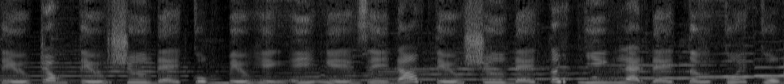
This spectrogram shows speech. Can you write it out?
tiểu trong tiểu sư đệ cũng biểu hiện ý nghĩa gì đó, tiểu sư đệ tất nhiên là đệ tử cuối cùng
